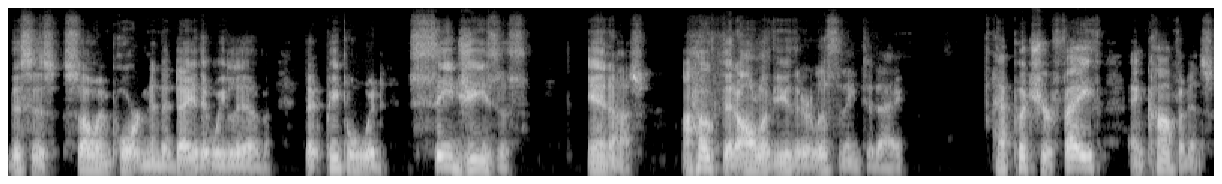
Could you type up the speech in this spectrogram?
This is so important in the day that we live that people would see Jesus in us. I hope that all of you that are listening today have put your faith and confidence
